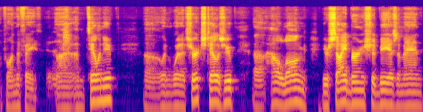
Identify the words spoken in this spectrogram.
upon the faith. I, I'm telling you, uh, when when a church tells you uh, how long your sideburns should be as a man,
